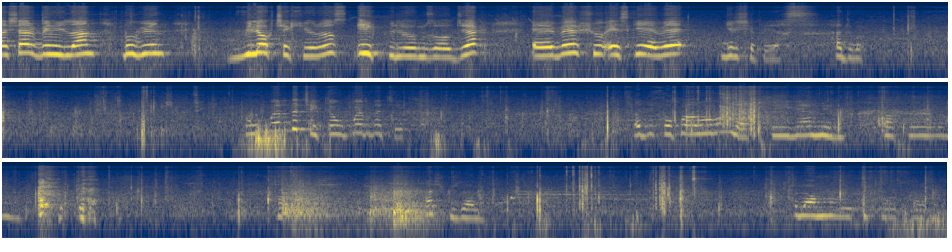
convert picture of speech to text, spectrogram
arkadaşlar ben İlhan. Bugün vlog çekiyoruz. İlk vlogumuz olacak. Ee, ve şu eski eve giriş yapacağız. Hadi bak. Tavukları da çek, tavukları da çek. Hadi sopa alalım da şey gelmeyelim. Saklayalım. Taş güzel. Selamun aleyküm tavuklar.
